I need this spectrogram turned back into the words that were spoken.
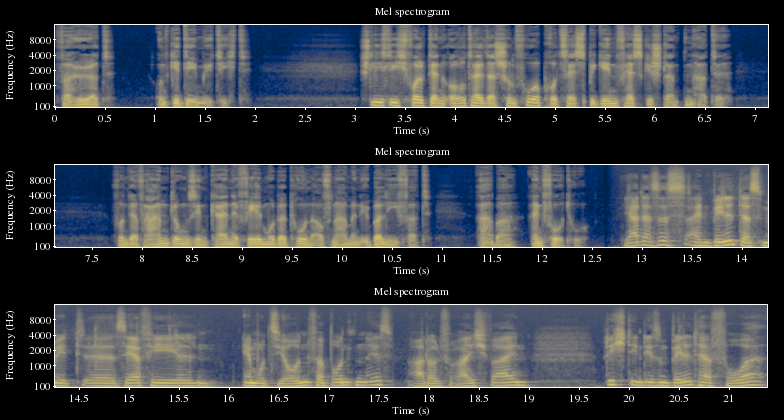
verhört und gedemütigt. Schließlich folgt ein Urteil, das schon vor Prozessbeginn festgestanden hatte. Von der Verhandlung sind keine Film- oder Tonaufnahmen überliefert, aber ein Foto. Ja, das ist ein Bild, das mit äh, sehr vielen Emotionen verbunden ist. Adolf Reichwein sticht in diesem Bild hervor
